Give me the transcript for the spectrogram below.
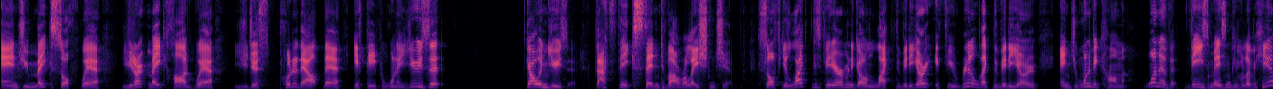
and you make software, you don't make hardware, you just put it out there. If people want to use it, go and use it. That's the extent of our relationship. So if you like this video, I'm going to go and like the video. If you really like the video and you want to become one of these amazing people over here,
